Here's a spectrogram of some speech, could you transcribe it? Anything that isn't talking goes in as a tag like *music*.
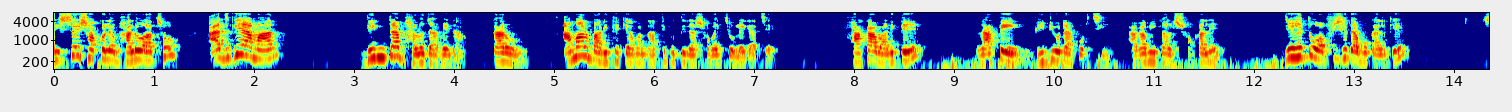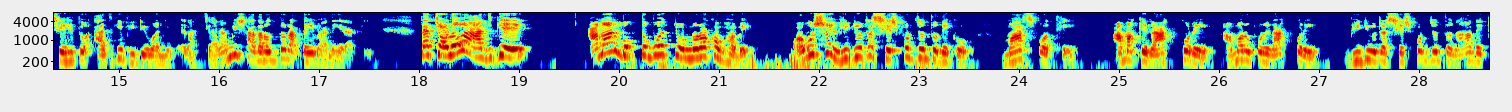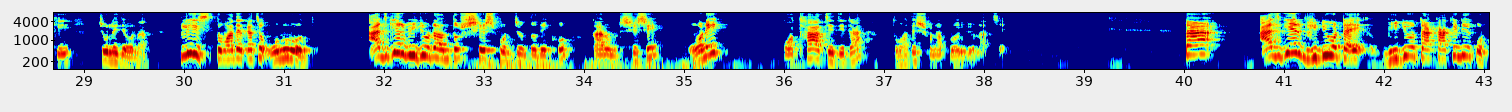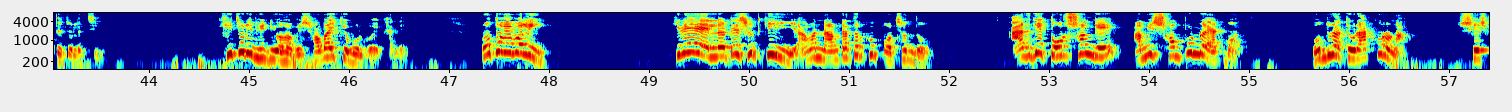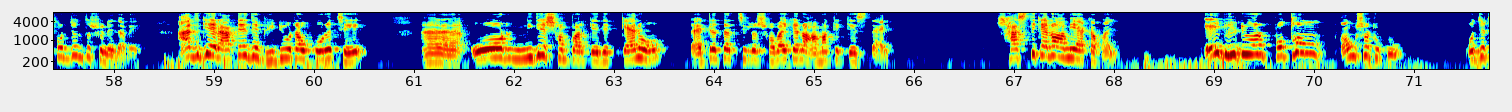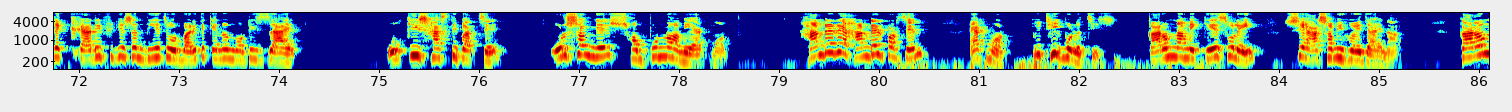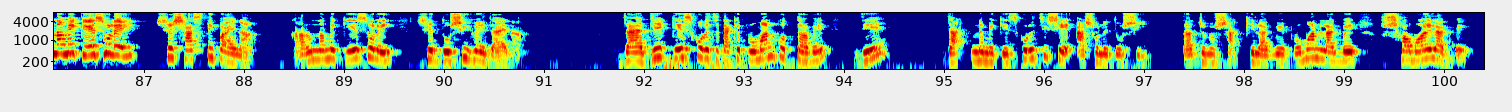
নিশ্চয়ই সকলে ভালো আছো। আজকে আমার দিনটা ভালো যাবে না, কারণ আমার বাড়ি থেকে আমার নাতিপুতিরা সবাই চলে গেছে। ফাঁকা বাড়িতে রাতে ভিডিওটা করছি আগামীকাল সকালে। যেহেতু অফিসে যাব কালকে সেহেতু আজকে ভিডিও বানিয়ে রাখছি। আর আমি সাধারণত রাতেই বানিয়ে রাখি। তা চলো আজকে আমার বক্তব্য একটু অন্যরকম হবে। অবশ্যই ভিডিওটা শেষ পর্যন্ত দেখো মাঝ পথে আমাকে রাগ করে, আমার উপরে রাগ করে ভিডিওটা শেষ পর্যন্ত না দেখে চলে যাও না। প্লিজ তোমাদের কাছে অনুরোধ, আজকের ভিডিওটা অন্তত শেষ পর্যন্ত দেখো। কারণ শেষে অনেক কথা আছে যেটা তোমাদের শোনা প্রয়োজন আছে। তা আজকের ভিডিওটায়, ভিডিওটা কাকে নিয়ে করতে চলেছি? খিচুড়ি ভিডিও হবে, সবাইকে বলব এখানে। প্রথমে বলি, কিরে লোটে শুটকি, আমার নামটা তোর খুব পছন্দ। আজকে তোর সঙ্গে আমি সম্পূর্ণ একমত। বন্ধুরা, কেউ রাগ করো না, শেষ পর্যন্ত শুনে যাবে। আজকে রাতে যে ভিডিওটাও করেছে ওর নিজের সম্পর্কে যে কেন টাইটেলটা ছিল, সবাই কেন আমাকে কেস দেয়? শাস্তি কেন আমি একা পাই? এই ভিডিওর প্রথম অংশটুকু ও যেটা ক্লারিফিকেশন দিয়েছে, ওর বাড়িতে কেন নোটিশ যায় ও কি শাস্তি পাচ্ছে? ওর সঙ্গে সম্পূর্ণ আমি একমত। হান্ড্রেডে হান্ড্রেড পারসেন্ট একমত। তুই ঠিক বলেছিস। কারণ নামে কেস হলেই সে আসামি হয়ে যায় না। কারণ নামে কেস হলেই সে শাস্তি পায় না। কারণ নামে কেস হলেই সে দোষী হয়ে যায় না। যা যে কেস করেছে তাকে প্রমাণ করতে হবে যে যার নামে কেস করেছি সে আসলে দোষী। তার জন্য সাক্ষী লাগবে, প্রমাণ লাগবে, সময় লাগবে।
